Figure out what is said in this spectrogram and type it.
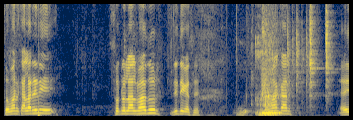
তোমার কালারেরই ছোট লাল বাহাদুর জিতে গেছে। তোমাকে আর এই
